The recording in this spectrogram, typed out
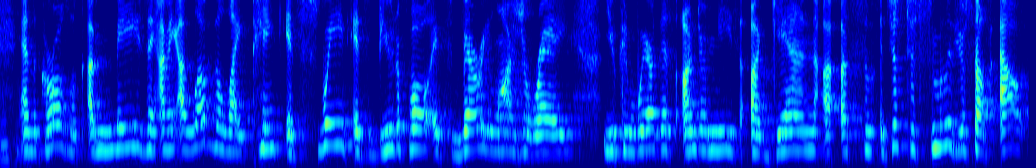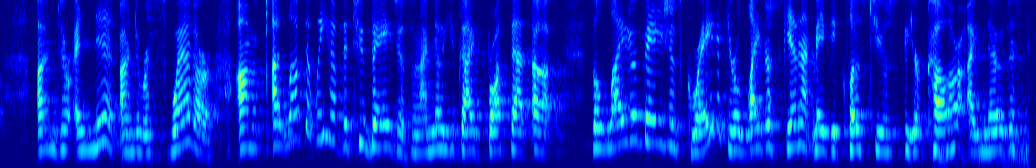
mm-hmm. and the girls look amazing. I mean, I love the light pink. It's sweet, it's beautiful, it's very lingerie. You can wear this underneath again, a, a, just to smooth yourself out under a knit, under a sweater. Um, I love that we have the two beiges, and I know you guys brought that up. The lighter beige is great. If you're lighter skin, that may be close to your, your color. I noticed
